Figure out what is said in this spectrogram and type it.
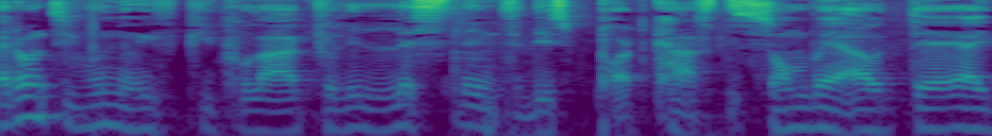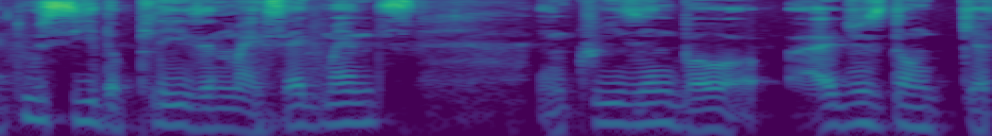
I don't even know if people are actually listening to this podcast somewhere out there. I do see the plays in my segments increasing, but I just don't get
